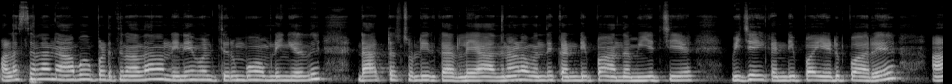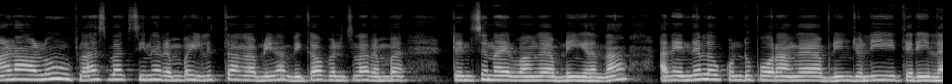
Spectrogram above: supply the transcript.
பழசெல்லாம் ஞாபகப்படுத்தினா தான் நினைவுகள் திரும்பும் அப்படிங்கிறது டாக்டர் சொல்லியிருக்கார் இல்லையா? அதனால் வந்து கண்டிப்பாக அந்த முயற்சியை விஜய் கண்டிப்பாக எடுப்பார். ஆனாலும் ஃப்ளாஷ்பேக் சீனை ரொம்ப இழுத்தாங்க அப்படின்னா விகா பன்ஸ்லாம் ரொம்ப டென்ஷன் ஆயிடுவாங்க அப்படிங்கிறது தான். அதை எந்த அளவு கொண்டு போகிறாங்க அப்படின்னு சொல்லி தெரியல.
